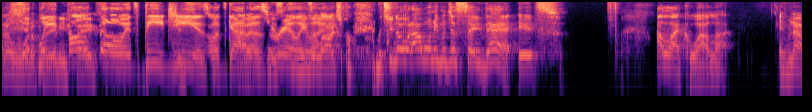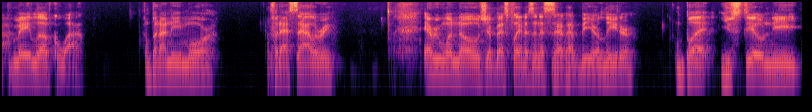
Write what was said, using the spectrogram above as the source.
don't want to put we any faith. Though it's PG is what's got us really. He's like, a large, but you know what? I won't even just say that. It's I like Kawhi a lot. If not, may love Kawhi, but I need more for that salary. Everyone knows your best player doesn't necessarily have to be your leader but you still need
